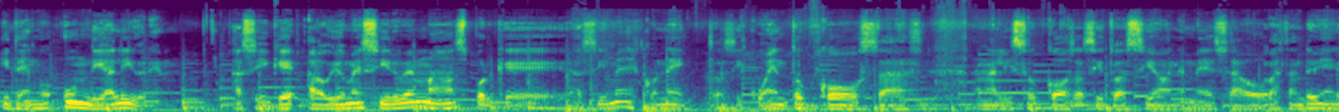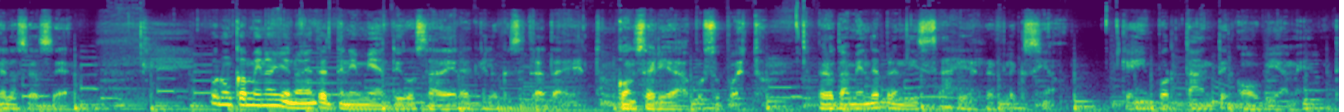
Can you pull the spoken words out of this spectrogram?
y tengo un día libre. Así que audio me sirve más porque así me desconecto, así cuento cosas, analizo cosas, situaciones, me desahogo bastante bien que lo sé hacer. Por un camino lleno de entretenimiento y gozadera, que es lo que se trata de esto. Con seriedad, por supuesto, pero también de aprendizaje y reflexión, que es importante, obviamente.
